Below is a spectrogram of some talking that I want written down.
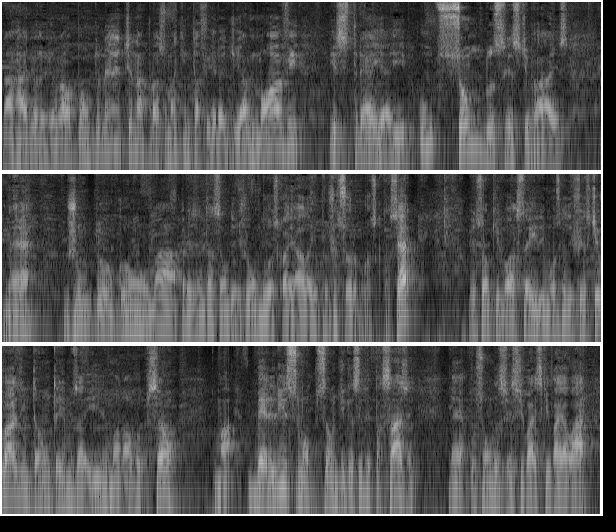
Na Rádio Regional.net, na próxima quinta-feira, dia 9, estreia aí o Som dos Festivais, né? Junto com a apresentação de João Bosco Ayala e o professor Bosco, tá certo? Pessoal que gosta aí de música de festivais, então temos aí uma nova opção, uma belíssima opção, diga-se de passagem, né? O Som dos Festivais que vai ao ar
